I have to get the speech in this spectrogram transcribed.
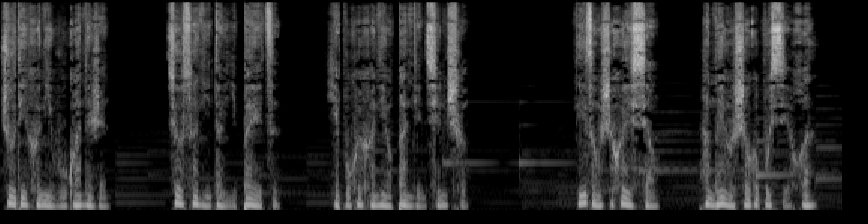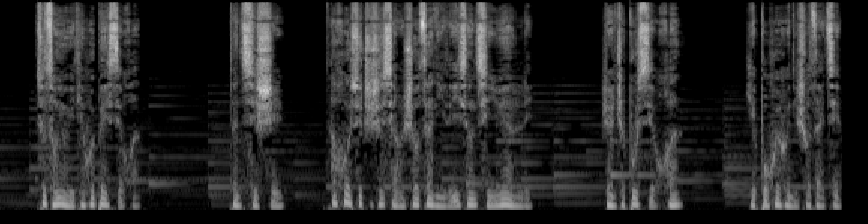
注定和你无关的人，就算你等一辈子，也不会和你有半点牵扯。你总是会想，他没有说过不喜欢，就总有一天会被喜欢。但其实，他或许只是享受在你的一厢情愿里，忍着不喜欢，也不会和你说再见。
